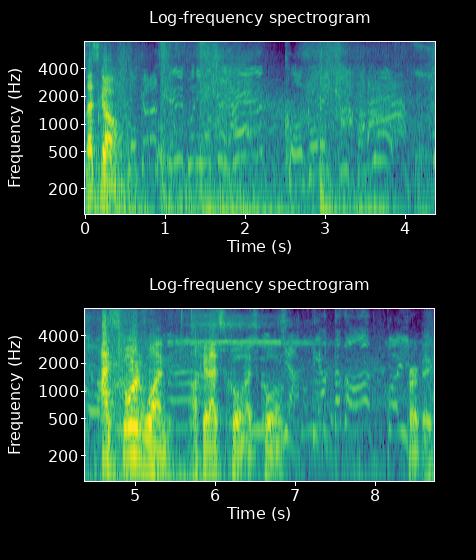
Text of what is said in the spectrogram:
Let's go. I scored one. Okay, that's cool. That's cool. Perfect.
